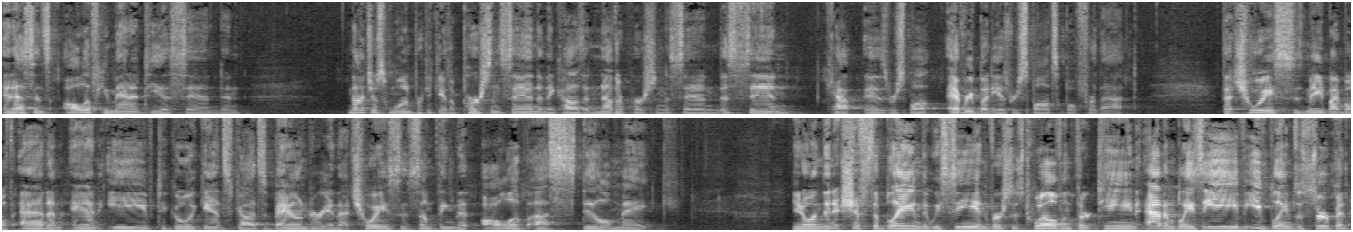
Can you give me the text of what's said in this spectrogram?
In essence, all of humanity has sinned, and not just one particular person sinned and they caused another person to sin. This sin cap is everybody is responsible for that. That choice is made by both Adam and Eve to go against God's boundary, and that choice is something that all of us still make. You know, and then it shifts the blame that we see in verses 12 and 13. Adam blames Eve, Eve blames the serpent.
